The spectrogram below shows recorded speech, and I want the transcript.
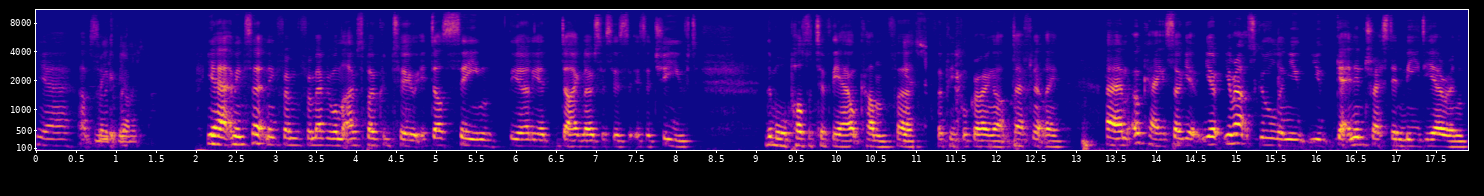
Yeah, to me, absolutely. to be honest. Yeah, I mean, certainly from from everyone that I've spoken to, it does seem the earlier diagnosis is is achieved, the more positive the outcome for Yes. for people growing up. Definitely. Um, okay, so you you're you're at school and you you get an interest in media and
